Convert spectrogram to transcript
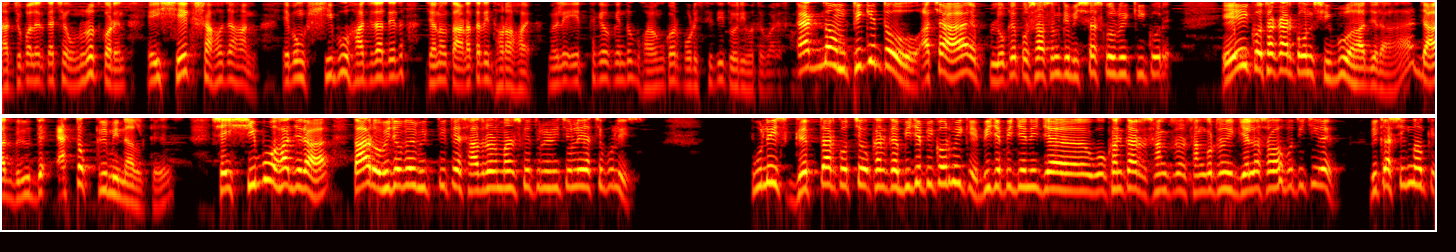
রাজ্যপালের কাছে অনুরোধ করেন, এই শেখ শাহজাহান এবং শিবু হাজরাদের যেন তাড়াতাড়ি ধরা হয়। নইলে এর থেকেও কিন্তু ভয়ঙ্কর পরিস্থিতি তৈরি হতে পারে। একদম, ঠিকই তো। আচ্ছা লোকে প্রশাসনকে বিশ্বাস করবে কি করে? এই কোথাকার কোন শিবু হাজরা, যার বিরুদ্ধে এত ক্রিমিনাল কেস সেই শিবু হাজরা তার অভিযোগের ভিত্তিতে সাধারণ মানুষকে তুলে নিয়ে চলে যাচ্ছে পুলিশ? পুলিশ গ্রেপ্তার করছে ওখানকার বিজেপি কর্মীকে। বিজেপি যিনি ওখানকার সাংগঠনিক জেলা সভাপতি ছিলেন, বিকাশ সিংহকে,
